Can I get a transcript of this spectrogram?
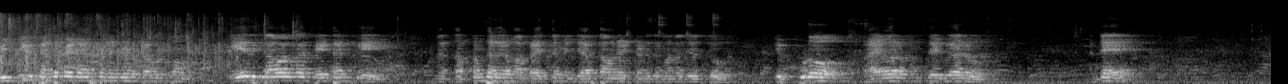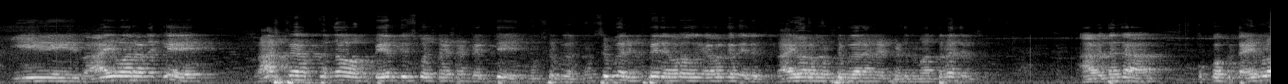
విద్యకు పెద్దపేట వేస్తున్నటువంటి ప్రభుత్వం. ఏది కావాలన్నా చేయటానికి మరి తప్పనిసరిగా మా ప్రయత్నం మేము చేస్తామనేటువంటిది మనం చేస్తూ ఎప్పుడో రాయవరం మున్సేపు గారు అంటే ఈ రాయవరానికే రాష్ట్ర వ్యాప్తంగా ఒక పేరు తీసుకొచ్చినటువంటి వ్యక్తి మున్సిపల్ గారు. మున్సిపల్ గారు ఇంటి పేరు ఎవరో ఎవరికీ తెలియదు. రాయవరం మున్సిపల్ గారు అనేటువంటిది మాత్రమే తెలుసు. ఆ విధంగా ఒక్కొక్క టైంలో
